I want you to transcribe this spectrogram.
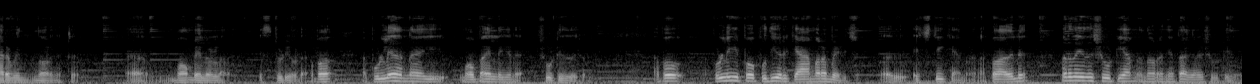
അരവിന്ദ് എന്ന് പറഞ്ഞിട്ട് ബോംബെയിലുള്ള സ്റ്റുഡിയോയുടെ അപ്പോൾ പുള്ളി തന്നെ ഈ മൊബൈലിൽ ഇങ്ങനെ ഷൂട്ട് ചെയ്ത് തരും. അപ്പോൾ പുള്ളി ഇപ്പോൾ പുതിയൊരു ക്യാമറ മേടിച്ചു ഒരു എച്ച് ഡി ക്യാമറയാണ് അപ്പോൾ അതിൽ വെറുതെ ഇത് ഷൂട്ട് ചെയ്യാം എന്ന് പറഞ്ഞിട്ട് അങ്ങനെ ഷൂട്ട് ചെയ്തു.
